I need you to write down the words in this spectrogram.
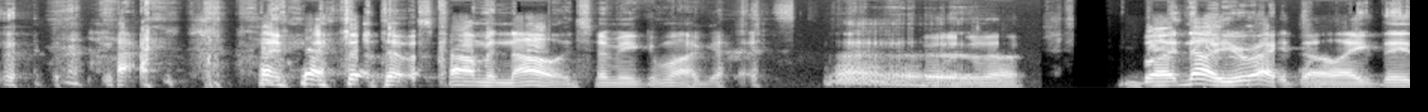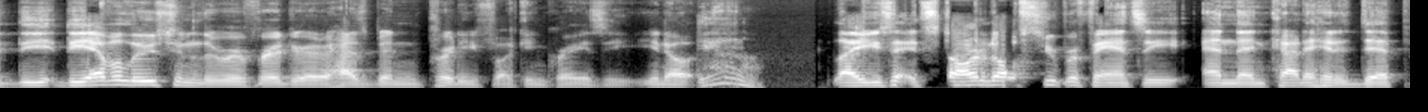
I, I, mean, I thought that was common knowledge. I mean, come on, guys. I Uh, don't know. But no, you're right though. Like the, the the evolution of the refrigerator has been pretty fucking crazy. You know, yeah. like you said, it started off super fancy and then kind of hit a dip.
